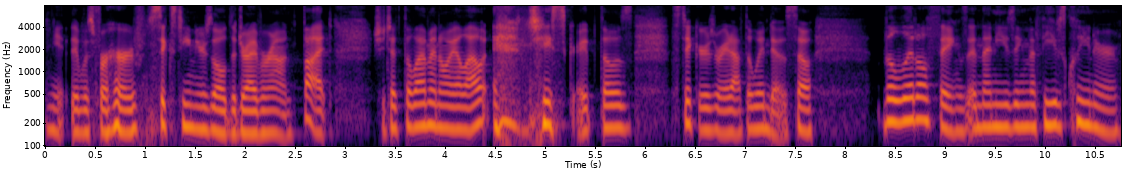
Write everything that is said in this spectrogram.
it was for her 16 years old to drive around. But she took the lemon oil out and she scraped those stickers right out the windows. So the little things, and then using the thieves cleaner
